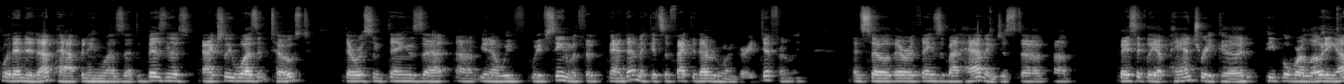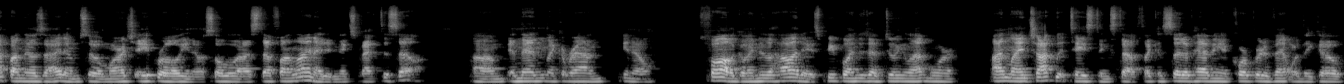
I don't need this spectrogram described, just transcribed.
what ended up happening was that the business actually wasn't toast. There were some things that uh, you know we've we've seen with the pandemic it's affected everyone very differently. And so there were things about having just a, a basically a pantry good. People were loading up on those items. So march april you know sold a lot of stuff online i didn't expect to sell. Um, and then like around you know fall going to the holidays, people ended up doing a lot more online chocolate tasting stuff. Like instead of having a corporate event where they go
